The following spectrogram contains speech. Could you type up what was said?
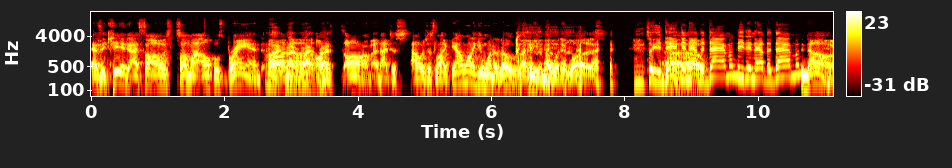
as a kid, I saw always saw my uncle's brand right, on, right, uh, on his arm, and I just I was just like, yeah, I want to get one of those. I didn't even know what it was. so your dad uh, didn't have the uh, diamond. He didn't have the diamond. No,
